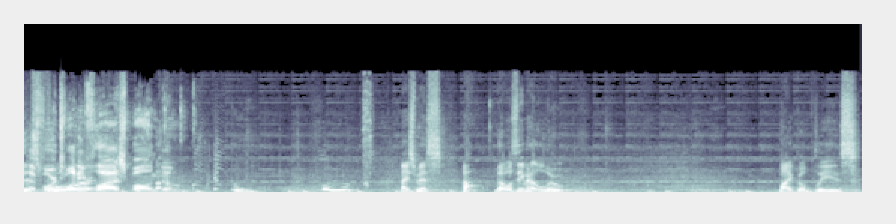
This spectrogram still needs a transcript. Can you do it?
That 420 flash bonged him. Nice miss. Huh, that wasn't even a loop. Michael, please.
